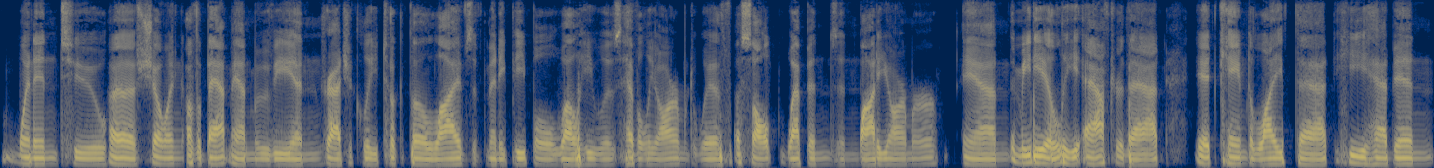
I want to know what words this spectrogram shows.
went into a showing of a Batman movie and tragically took the lives of many people while he was heavily armed with assault weapons and body armor. And immediately after that, it came to light that he had been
